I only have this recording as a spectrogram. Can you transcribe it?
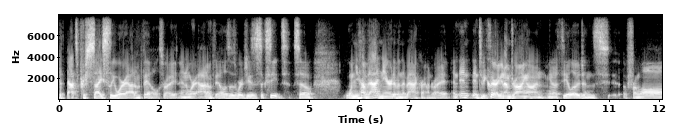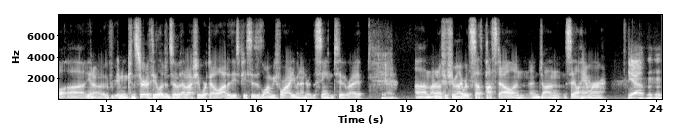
But that's precisely where Adam fails, right? And where Adam fails is where Jesus succeeds. So when you have that narrative in the background, right? And, and, and to be clear, I mean, I'm drawing on, you know, theologians from all, uh, you know, I mean, conservative theologians who have, actually worked out a lot of these pieces long before I even entered the scene, too, right? Yeah. Um, I don't know if you're familiar with Seth Postell and, and John Sailhamer Yeah. hmm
